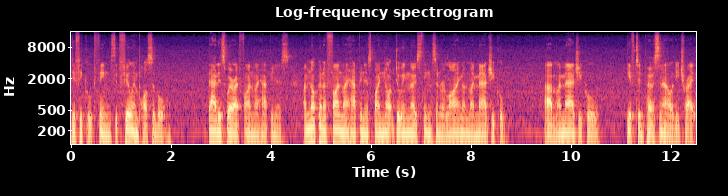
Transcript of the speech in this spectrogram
difficult things that feel impossible. That is where I find my happiness. I'm not going to find my happiness by not doing those things and relying on my magical, uh, my magical, gifted personality trait.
